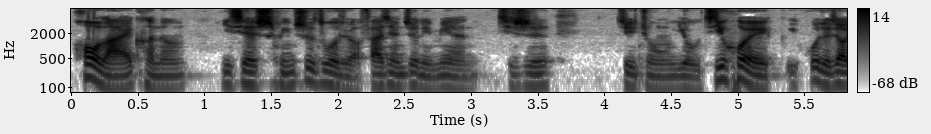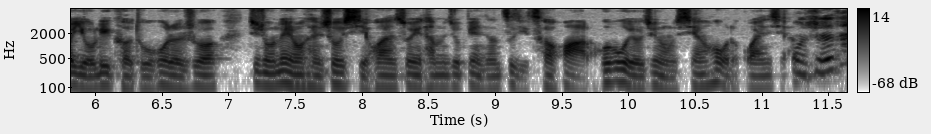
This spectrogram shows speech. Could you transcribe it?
后来可能一些视频制作者发现这里面其实。这种有机会或者叫有利可图，或者说这种内容很受喜欢，所以他们就变成自己策划了，会不会有这种先后的关系啊？我觉得它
